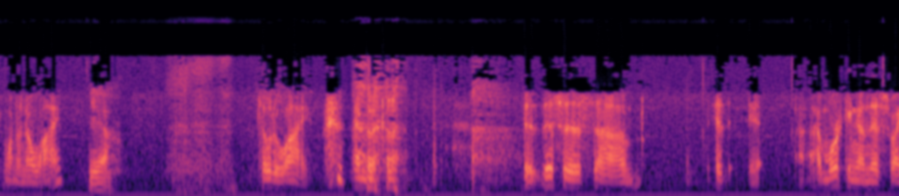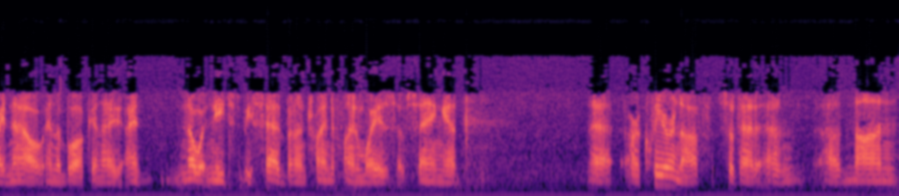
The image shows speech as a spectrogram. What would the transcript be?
You want to know why? Yeah. So do I. This is um, it, it, I'm working on this right now in the book, and I, I know it needs to be said, but I'm trying to find ways of saying it that are clear enough so that a, a non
